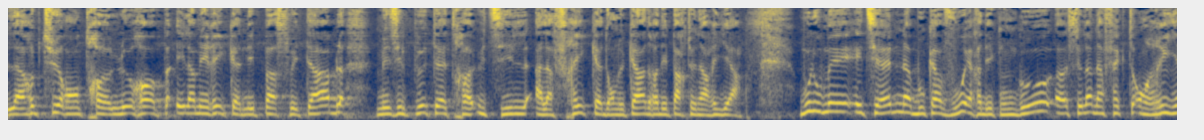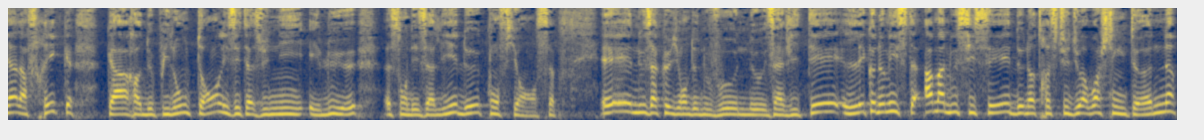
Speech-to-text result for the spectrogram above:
la rupture entre l'Europe et l'Amérique n'est pas souhaitable, mais il peut être utile à l'Afrique dans le cadre des partenariats. Mouloumé Etienne, Bukavu, RD Congo, euh, cela n'affecte en rien l'Afrique car depuis longtemps les États-Unis et l'UE sont des alliés de confiance. Et nous accueillons de nouveau nos invités, l'économiste Amadou Sissé de notre studio à Washington.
